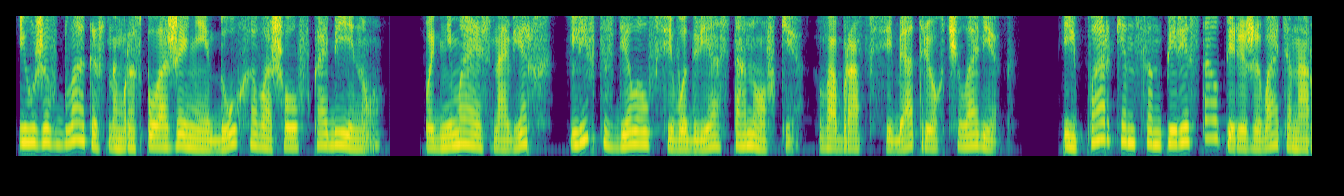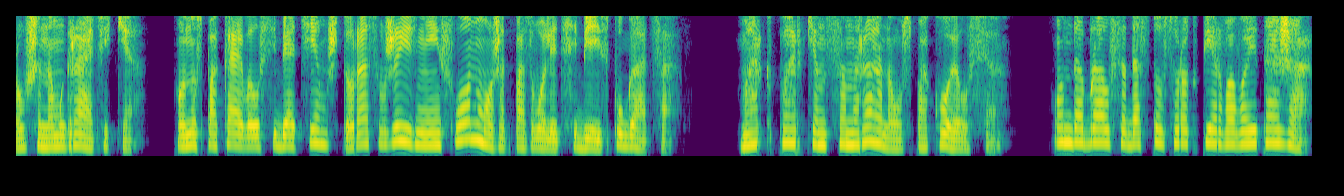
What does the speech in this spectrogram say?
и уже в благостном расположении духа вошел в кабину. Поднимаясь наверх, лифт сделал всего две остановки, вобрав в себя трех человек. И Паркинсон перестал переживать о нарушенном графике. Он успокаивал себя тем, что раз в жизни и слон может позволить себе испугаться. Марк Паркинсон рано успокоился. Он добрался до 141 этажа,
